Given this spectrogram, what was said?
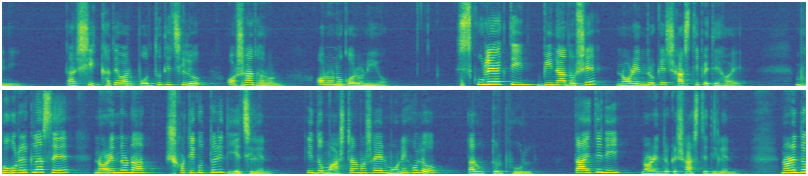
ঋণী। তার শিক্ষা দেওয়ার পদ্ধতি ছিল অসাধারণ, অননুকরণীয়। স্কুলে একদিন বিনা দোষে নরেন্দ্রকে শাস্তি পেতে হয়। ভূগোলের ক্লাসে নরেন্দ্রনাথ সঠিক উত্তরই দিয়েছিলেন, কিন্তু মাস্টারমশাইয়ের মনে হলো তার উত্তর ভুল। তাই তিনি নরেন্দ্রকে শাস্তি দিলেন। নরেন্দ্র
